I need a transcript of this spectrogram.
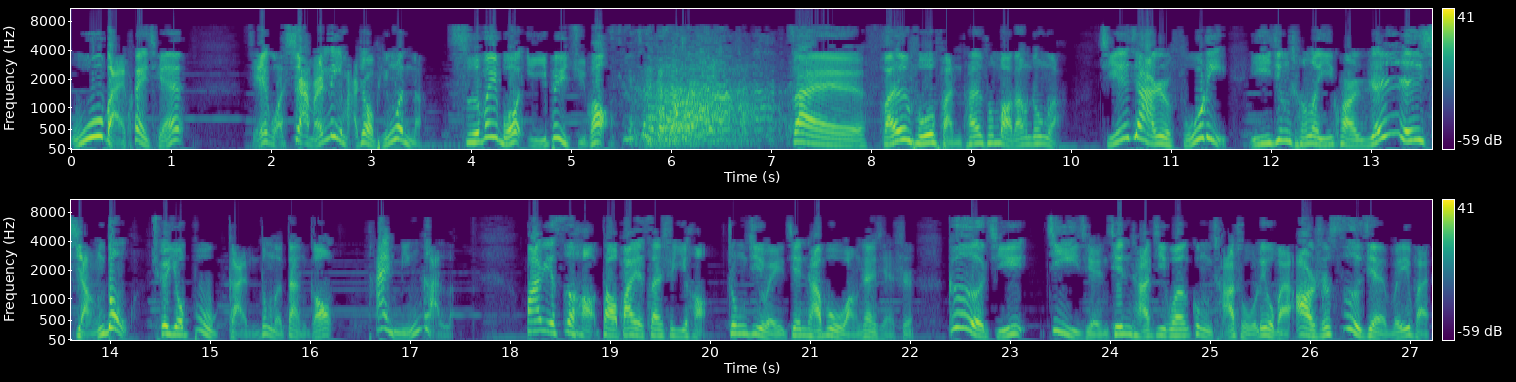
五百块钱，结果下面立马就有评论呢，此微博已被举报。在反腐反贪风暴当中啊，节假日福利已经成了一块人人想动却又不敢动的蛋糕，太敏感了。八月四号到八月三十一号，中纪委监察部网站显示，各级纪检监察机关共查处六百二十四件违反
